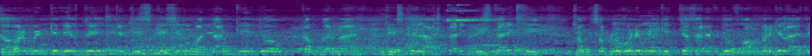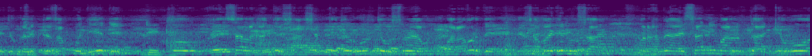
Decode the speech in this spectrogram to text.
गवर्नमेंट के देते कि जिस किसी को मतदान की जो कम करना है जी। उसकी लास्ट तारीख बीस तारीख थी हम सब लोगों ने मिलकर इतने सारे जो फॉर्म भर के लाए थे जो कलेक्टर साहब को दिए थे तो ऐसा लगा कि शासन के जो रूल थे उसमें हम बराबर थे समय के अनुसार। पर हमें ऐसा नहीं मालूम था कि वो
